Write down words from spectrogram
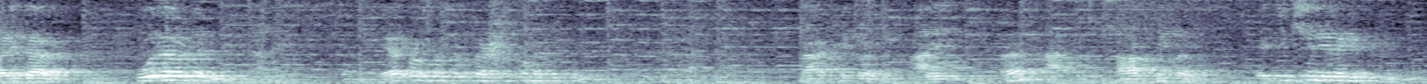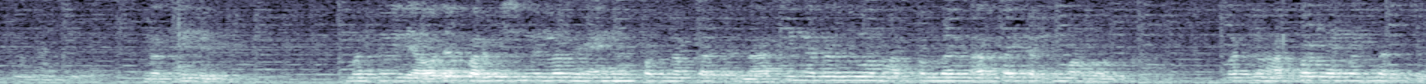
ಬಳಿಗಾರ ಊರವ್ರು ಎರಡು ವರ್ಷ ಅಂತ ಪ್ರಾಕ್ಟೀಸ್ ಮಾಡಕತ್ತೀನಿ ನಾಲ್ಕು ತಿಂಗಳು. ಆರು ತಿಂಗಳು. ಎಜುಕೇಷನ್ ಏನಾಗಿತ್ತು ನರ್ಸಿಂಗ್ ಮತ್ತು ನೀವು ಯಾವುದೇ ಪರ್ಮಿಷನ್ ಇಲ್ಲ ಹೆಂಗೆ ಹಾಸ್ಪಿಟಲ್ ನಡ್ಸಾಕ್ತೀರಿ ನರ್ಸಿಂಗ್ ಅಂದ್ರೆ ನೀವು ಒಂದು ಹಾಸ್ಪಿಟಲ್ದಾಗ ನರ್ಸ್ ಆಗಿ ಕೆಲಸ ಮಾಡ್ಬೋದು. ಬಟ್ ನೀವು ಹಾಸ್ಪಿಟಲ್ ಹೆಂಗೆ ಆಗ್ತದೆ?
